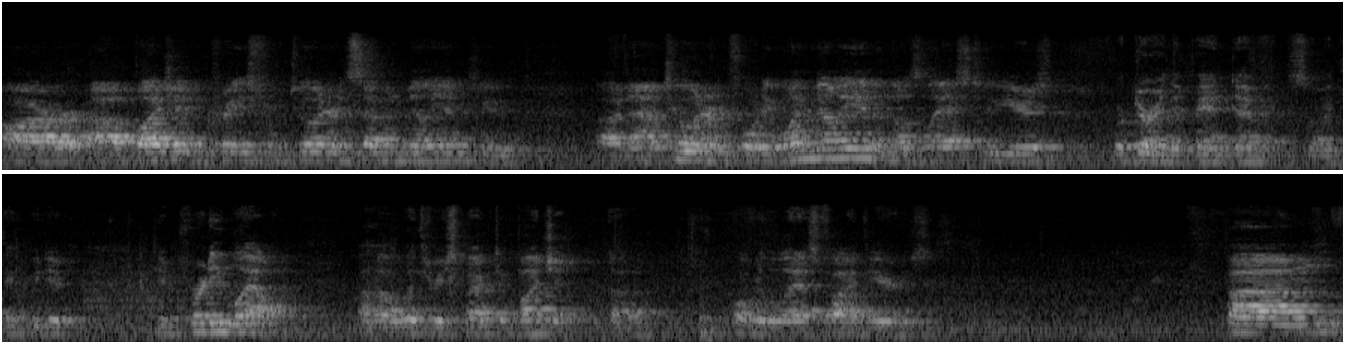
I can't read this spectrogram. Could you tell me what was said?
our uh, budget increased from 207 million to uh, now 241 million, and those last two years were during the pandemic. So I think we did, did pretty well uh, with respect to budget uh, over the last five years. Um,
